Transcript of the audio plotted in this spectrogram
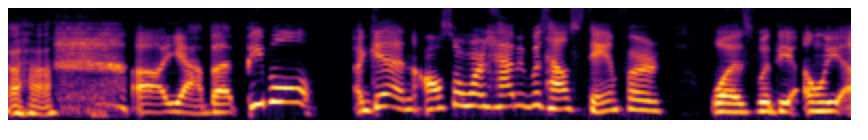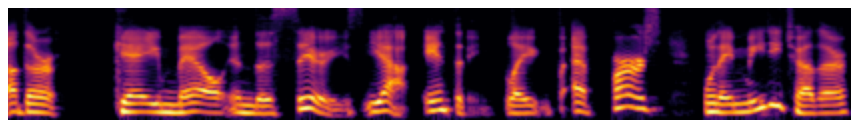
Uh-huh. Uh, yeah, but people, again, also weren't happy with how Stanford was with the only other gay male in this series. Yeah, Anthony. Like at first, when they meet each other,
